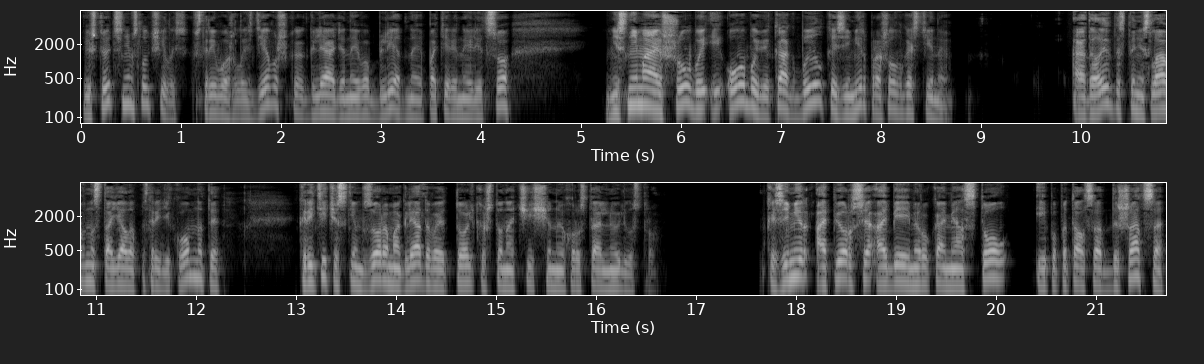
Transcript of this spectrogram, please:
«И что это с ним случилось?» — встревожилась девушка, глядя на его бледное, потерянное лицо. Не снимая шубы и обуви, как был, Казимир прошел в гостиную. Аделаида Станиславовна стояла посреди комнаты, критическим взором оглядывая только что начищенную хрустальную люстру. Казимир оперся обеими руками о стол и попытался отдышаться,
